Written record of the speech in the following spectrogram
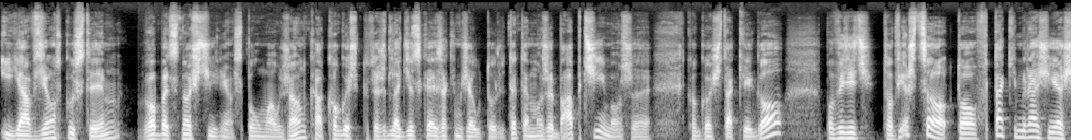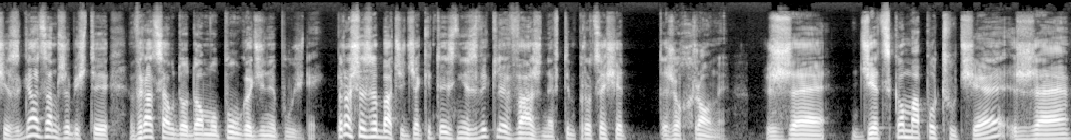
I ja w związku z tym, w obecności nie wiem, współmałżonka, kogoś, kto też dla dziecka jest jakimś autorytetem, może babci, może kogoś takiego, powiedzieć: To wiesz co, to w takim razie ja się zgadzam, żebyś ty wracał do domu pół godziny później. Proszę zobaczyć, jakie to jest niezwykle ważne w tym procesie też ochrony, że dziecko ma poczucie, że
